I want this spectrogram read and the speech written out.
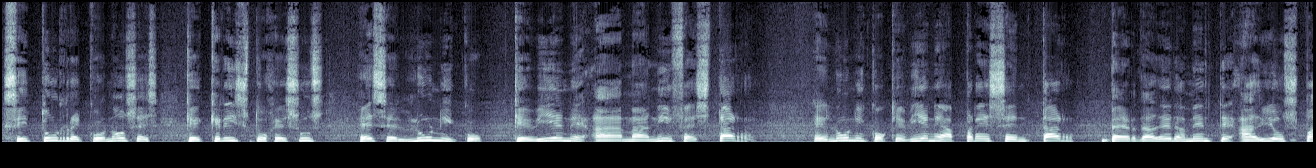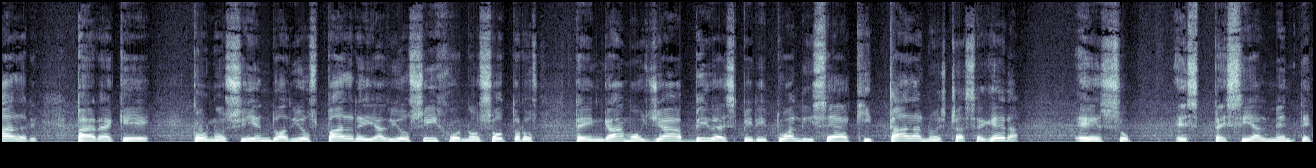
si tú reconoces que Cristo Jesús es el único que viene a manifestar, el único que viene a presentar verdaderamente a Dios Padre, para que conociendo a Dios Padre y a Dios Hijo, nosotros tengamos ya vida espiritual y sea quitada nuestra ceguera. Eso especialmente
